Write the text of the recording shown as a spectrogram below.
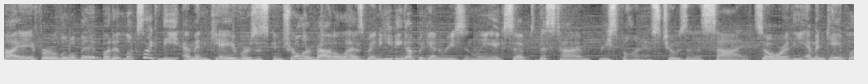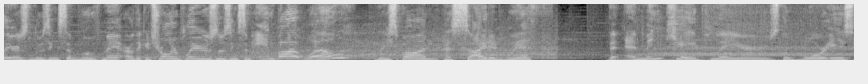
MIA for a little bit, but it looks like the MNK versus controller battle has been heating up again recently, except this time, Respawn has chosen a side. So are the MNK players losing some movement? Are the controller players losing some aimbot? Well, Respawn has sided with the MNK players, the war is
